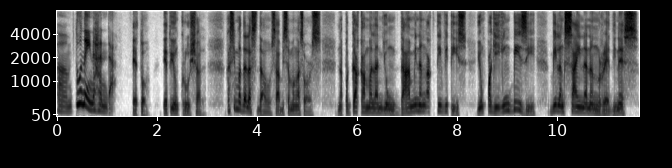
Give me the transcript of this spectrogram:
um, tunay na handa? Ito, ito yung crucial. Kasi madalas daw, sabi sa mga source, na pagkakamalan yung dami ng activities, yung pagiging busy bilang sign na ng readiness.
